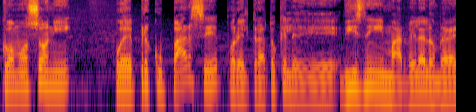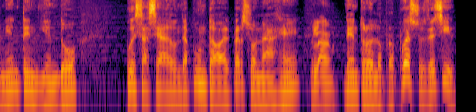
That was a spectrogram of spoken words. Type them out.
cómo Sony puede preocuparse por el trato que le dé Disney y Marvel al hombre araña, entendiendo pues hacia dónde apuntaba el personaje Claro. dentro de lo propuesto. Es decir,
